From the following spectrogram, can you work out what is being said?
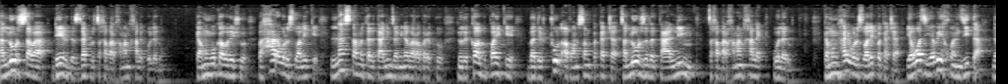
400 ډیر د زده کړو څخه برخمن خلک ولرو که موږ وکولای شو په هره ولسوالۍ کې لس تنو ته د تعلیم زمینه برابره کړو، نو د کال په پای کې به د ټول افغانستان په کچه څلور زره د تعلیم څخه برخمن خلک ولرو. که موږ هرې ولسوالۍ په کچه یوازې یوې ښونځي ته د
